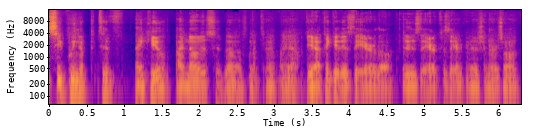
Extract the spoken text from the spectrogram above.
see Queen of Patif. Thank you. I noticed it though. Not terrible. Yeah. Yeah, I think it is the air though. It is the air because the air conditioner is on.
